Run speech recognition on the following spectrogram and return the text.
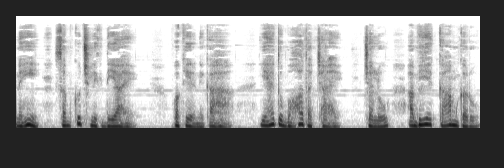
नहीं, सब कुछ लिख दिया है। फकीर ने कहा, यह तो बहुत अच्छा है। चलो, अभी एक काम करो।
